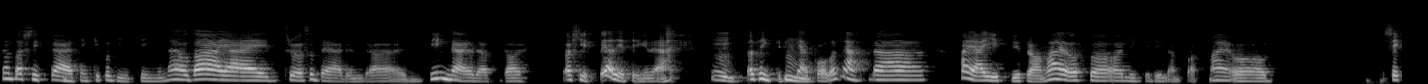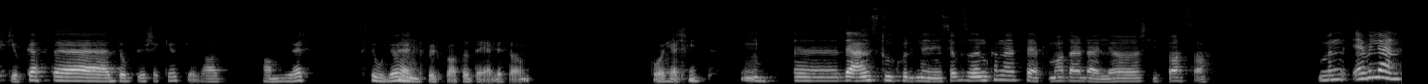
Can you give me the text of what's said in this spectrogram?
så da slipper jeg å tenke på de tingene. Og da er jeg tror også det er en bra ting. Det er jo det at da, da slipper jeg de tingene, jeg. Mm. Da tenker ikke Mm. jeg på dem, jeg. Da har jeg gitt de fra meg, og så ligger de langt bak meg. Og sjekker jo ikke at uh, Dobbeltsjekker jo ikke hva han gjør. Stoler jo helt Mm. fullt på at det liksom går helt fint. Mm. Eh, Det er jo en stor koordineringsjobb, så den kan jeg se for meg at det er deilig å slippe, altså. Men jeg vil gjerne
